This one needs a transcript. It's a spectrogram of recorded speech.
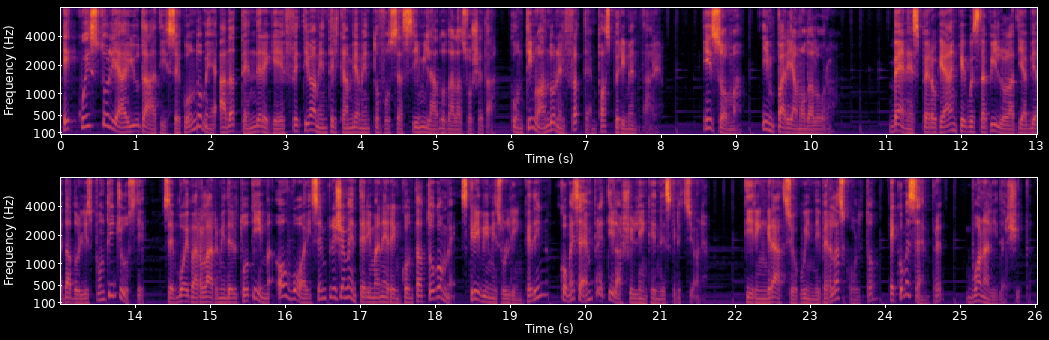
e questo li ha aiutati, secondo me, ad attendere che effettivamente il cambiamento fosse assimilato dalla società, continuando nel frattempo a sperimentare. Insomma, impariamo da loro. Bene, spero che anche questa pillola ti abbia dato gli spunti giusti. Se vuoi parlarmi del tuo team o vuoi semplicemente rimanere in contatto con me, scrivimi su LinkedIn, come sempre ti lascio il link in descrizione. Ti ringrazio quindi per l'ascolto e come sempre, buona leadership.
